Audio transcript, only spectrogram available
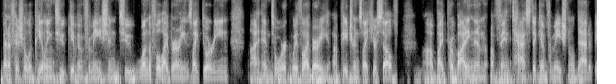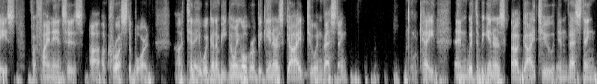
beneficial, appealing to give information to wonderful librarians like Doreen uh, and to work with library uh, patrons like yourself uh, by providing them a fantastic informational database for finances uh, across the board. Uh, today, we're going to be going over a beginner's guide to investing. Okay, and with the beginner's uh, guide to investing,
